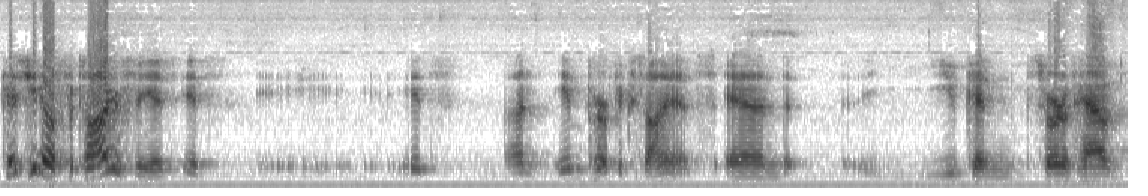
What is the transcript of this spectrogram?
because you know, photography is it's it's an imperfect science, and you can sort of have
